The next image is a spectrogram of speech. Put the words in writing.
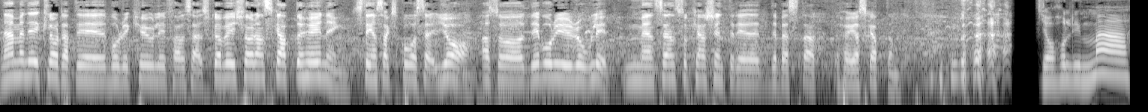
Nej men det är klart att det vore kul ifall så här, ska vi köra en skattehöjning, sten, sax, påse? Ja, alltså det vore ju roligt. Men sen så kanske inte det är det bästa att höja skatten. Jag håller ju med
